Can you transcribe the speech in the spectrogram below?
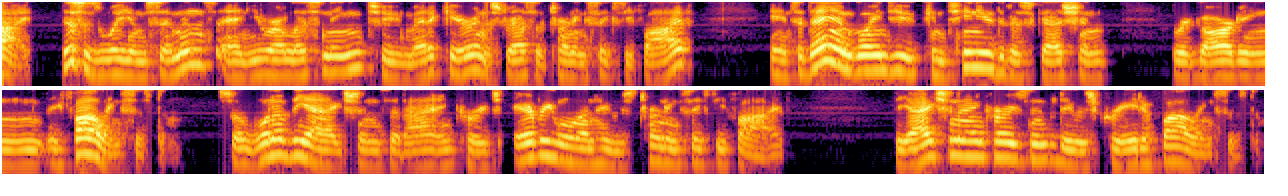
Hi, this is William Simmons, and you are listening to Medicare and the Stress of Turning 65. And today I'm going to continue the discussion regarding the filing system. So, one of the actions that I encourage everyone who's turning 65, the action I encourage them to do is create a filing system.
